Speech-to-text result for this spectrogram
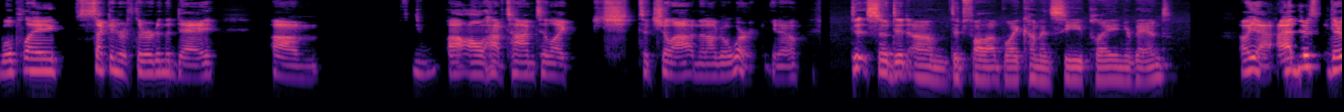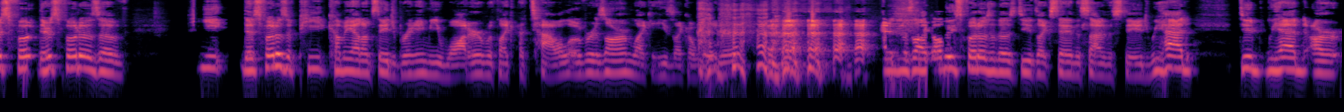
we'll play second or third in the day. Um, I'll have time to like to chill out, and then I'll go work. You know. Did, so did um did Fall Out Boy come and see you play in your band? Oh yeah, I, there's there's fo- there's photos of Pete, there's photos of Pete coming out on stage bringing me water with like a towel over his arm, like he's like a waiter. and there's like all these photos of those dudes like standing the side of the stage. We had, dude, we had our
